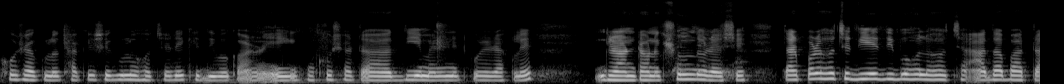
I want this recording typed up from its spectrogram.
খোসাগুলো থাকে সেগুলো হচ্ছে রেখে দিব। কারণ এই খোসাটা দিয়ে ম্যারিনেট করে রাখলে গ্রানটা অনেক সুন্দর আসে। তারপরে হচ্ছে দিয়ে দিব হলো হচ্ছে আদা বাটা।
